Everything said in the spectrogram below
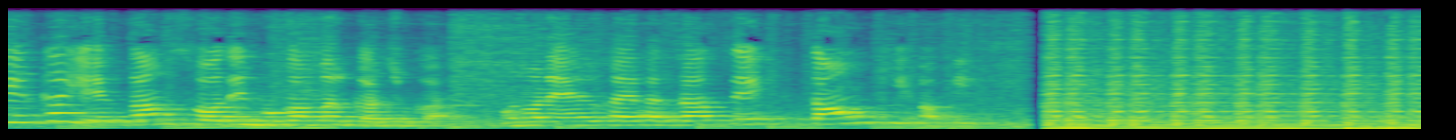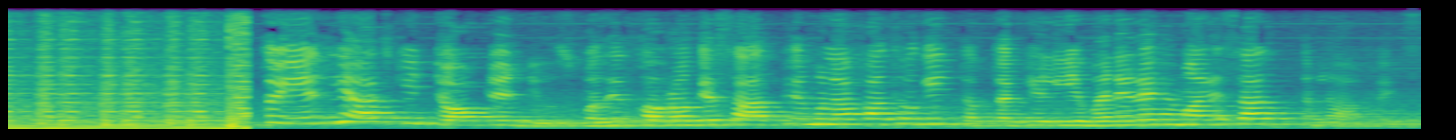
کہ ان کا یہ اقدام سو دن مکمل کر چکا ہے۔ انہوں نے اہل خیر حضرات سے تعاون کی اپیل کی۔ مزید خبروں کے ساتھ پھر ملاقات ہوگی۔ تب تک کے لیے بنے رہے ہمارے ساتھ۔ اللہ حافظ۔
